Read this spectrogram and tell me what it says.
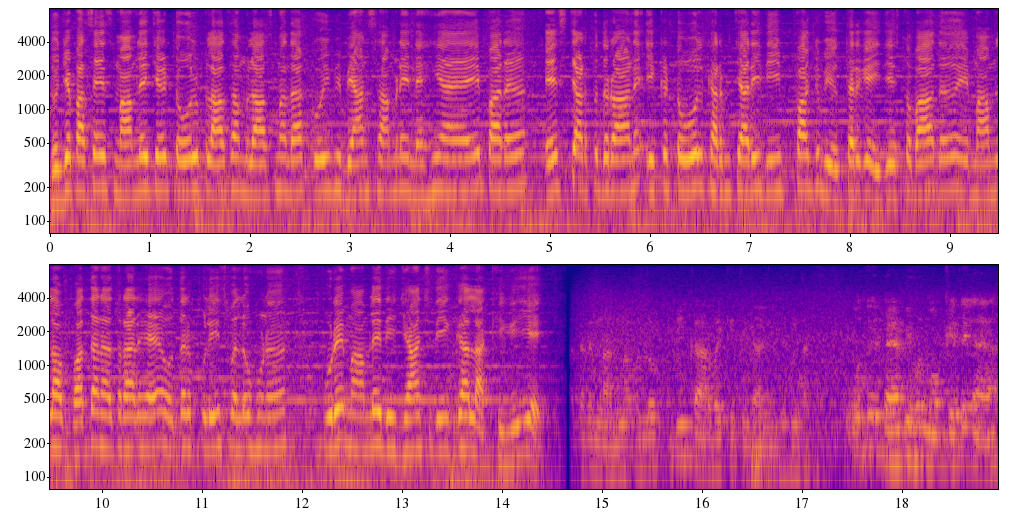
ਦੂਜੇ ਪਾਸੇ ਇਸ ਮਾਮਲੇ 'ਚ ਟੋਲ ਪਲਾਜ਼ਾ ਮੁਲਾਜ਼ਮਾਂ ਦਾ ਕੋਈ ਵੀ ਬਿਆਨ ਸਾਹਮਣੇ ਨਹੀਂ ਆਇਆ ਹੈ ਪਰ ਇਸ ਝੜਪ ਦੌਰਾਨ ਇੱਕ ਟੋਲ ਕਰਮਚਾਰੀ ਦੀ ਪੱਗ ਵੀ ਉਤਰ ਗਈ ਜਿਸ ਤੋਂ ਬਾਅਦ ਇਹ ਮਾਮਲਾ ਵਧਦਾ ਨਜ਼ਰ ਆ ਰਿਹਾ ਹੈ। ਉਧਰ ਪੁਲਿਸ ਵੱਲੋਂ ਹੁਣ ਪੂਰੇ ਮਾਮਲੇ ਦੀ ਜਾਂਚ ਦੀ ਗੱਲ ਆਖੀ ਗਈ ਹੈ ਦੇ ਮੁਲਾਜ਼ਮਾਂ ਵੱਲੋਂ ਕੀ ਕਾਰਵਾਈ ਕੀਤੀ ਜਾ ਰਹੀ ਹੈ ਹੁਣ ਤੱਕ? ਉਹਦੇ ਮੈਂ ਵੀ ਹੁਣ ਮੌਕੇ ਤੇ ਆਇਆ।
